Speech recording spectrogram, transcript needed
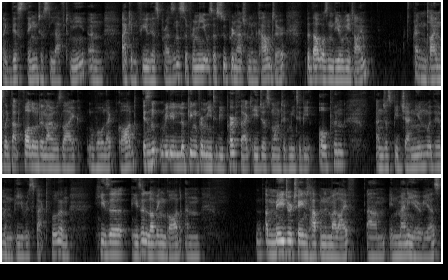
like this thing just left me and I can feel his presence. So for me it was a supernatural encounter but that wasn't the only time. And times like that followed and i was like whoa like god isn't really looking for me to be perfect. He just wanted me to be open and just be genuine with him and be respectful. And he's a he's a loving god. And a major change happened in my life um, in many areas.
